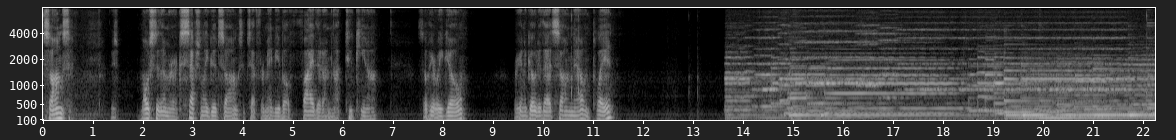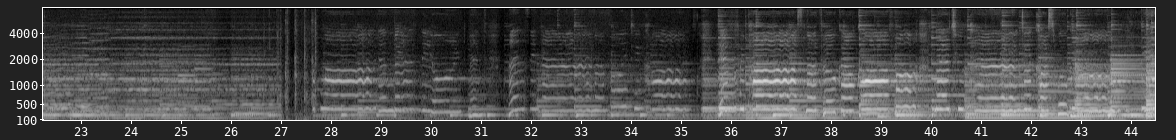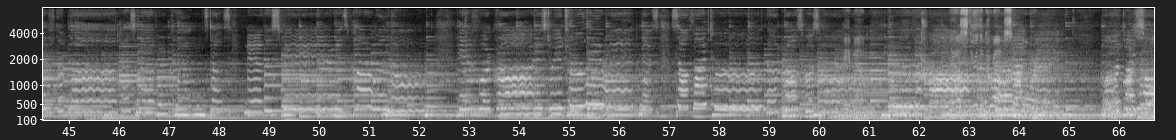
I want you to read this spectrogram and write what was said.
songs. There's, most of them are exceptionally good songs, except for maybe about five that I'm not too keen on. So here we go. We're going to go to that song now and play it. My soul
